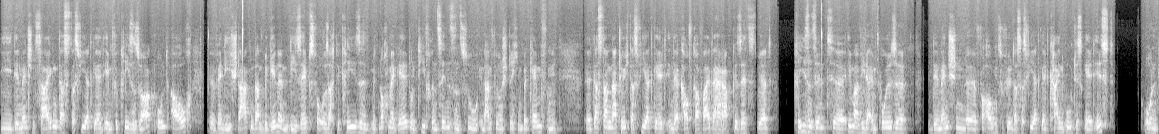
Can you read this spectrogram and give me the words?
die den Menschen zeigen, dass das Fiat-Geld eben für Krisen sorgt und auch, äh, wenn die Staaten dann beginnen, die selbst verursachte Krise mit noch mehr Geld und tieferen Zinsen zu, in Anführungsstrichen, bekämpfen, äh, dass dann natürlich das Fiat-Geld in der Kaufkraft weiter herabgesetzt wird. Krisen sind äh, immer wieder Impulse, den Menschen vor Augen zu führen, dass das Fiat-Geld kein gutes Geld ist. Und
